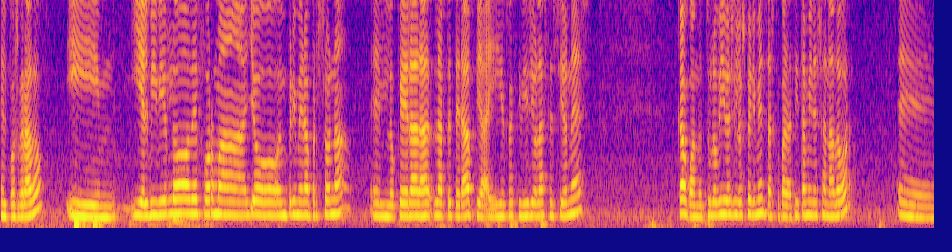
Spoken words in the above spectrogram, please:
el posgrado, y, y, el vivirlo de forma yo en primera persona, en lo que era la, la arte terapia y recibir yo las sesiones, claro, cuando tú lo vives y lo experimentas, que para ti también es sanador, eh,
